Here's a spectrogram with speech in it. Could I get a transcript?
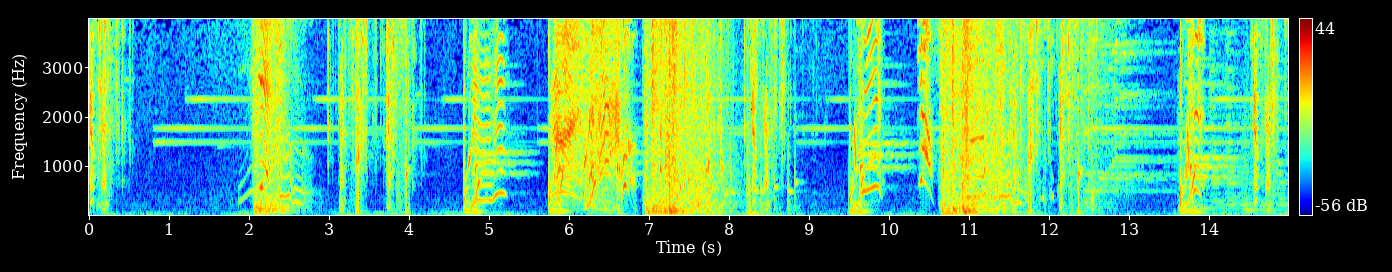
Yeah.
